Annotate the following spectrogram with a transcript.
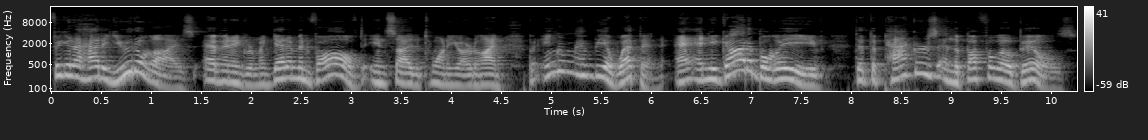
figured out how to utilize Evan Engram and get him involved inside the 20 yard line. But Engram can be a weapon. And, you got to believe that the Packers and the Buffalo Bills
